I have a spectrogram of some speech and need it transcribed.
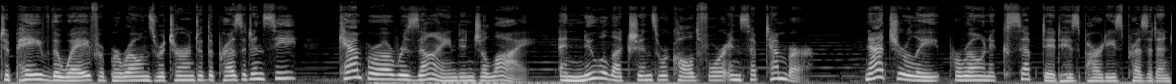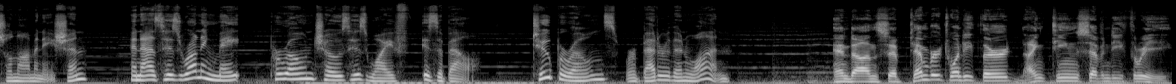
To pave the way for Perón's return to the presidency, Campora resigned in July, and new elections were called for in September. Naturally, Perón accepted his party's presidential nomination, and as his running mate, Perón chose his wife, Isabel. Two Peróns were better than one. And on September 23, 1973,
